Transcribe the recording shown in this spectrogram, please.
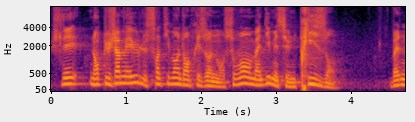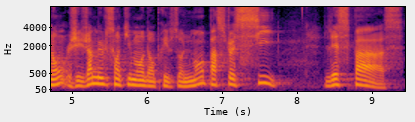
Je n'ai non plus jamais eu le sentiment d'emprisonnement. Souvent, on m'a dit, mais c'est une prison. Ben non, j'ai jamais eu le sentiment d'emprisonnement parce que si l'espace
